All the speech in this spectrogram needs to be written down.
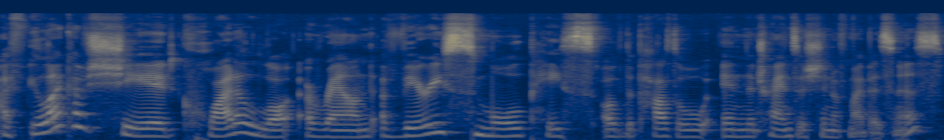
I feel like I've shared quite a lot around a very small piece of the puzzle in the transition of my business.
